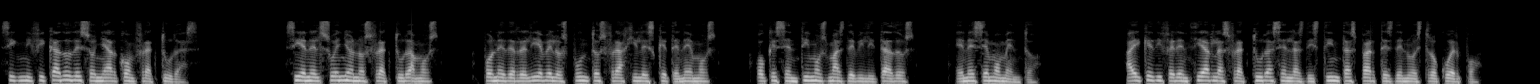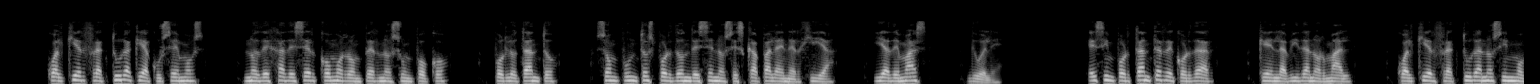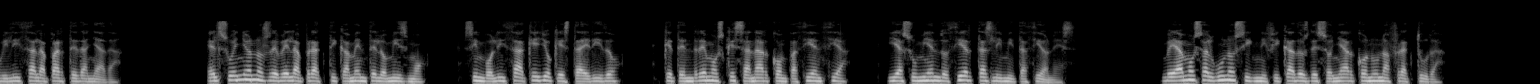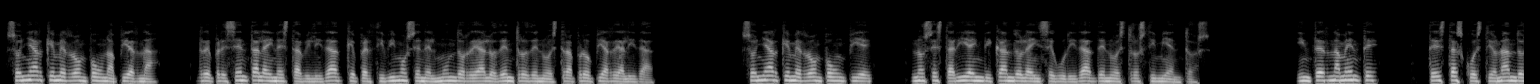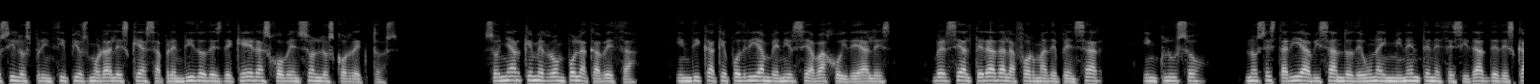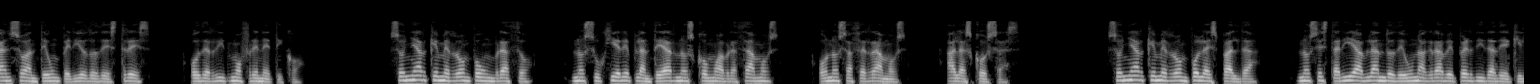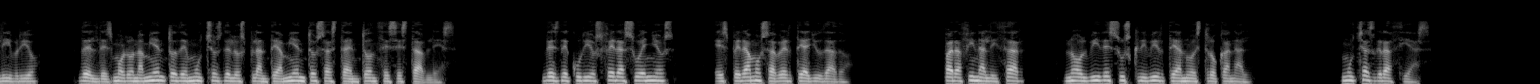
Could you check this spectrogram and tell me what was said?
Significado de soñar con fracturas. Si en el sueño nos fracturamos, pone de relieve los puntos frágiles que tenemos, o que sentimos más debilitados, en ese momento. Hay que diferenciar las fracturas en las distintas partes de nuestro cuerpo. Cualquier fractura que acusemos, no deja de ser como rompernos un poco, por lo tanto, son puntos por donde se nos escapa la energía, y además, duele. Es importante recordar, que en la vida normal, cualquier fractura nos inmoviliza la parte dañada. El sueño nos revela prácticamente lo mismo, simboliza aquello que está herido, que tendremos que sanar con paciencia, y asumiendo ciertas limitaciones. Veamos algunos significados de soñar con una fractura. Soñar que me rompo una pierna, representa la inestabilidad que percibimos en el mundo real o dentro de nuestra propia realidad. Soñar que me rompo un pie, nos estaría indicando la inseguridad de nuestros cimientos. Internamente, te estás cuestionando si los principios morales que has aprendido desde que eras joven son los correctos. Soñar que me rompo la cabeza, indica que podrían venirse abajo ideales, verse alterada la forma de pensar, incluso, nos estaría avisando de una inminente necesidad de descanso ante un periodo de estrés, o de ritmo frenético. Soñar que me rompo un brazo, nos sugiere plantearnos cómo abrazamos, o nos aferramos, a las cosas. Soñar que me rompo la espalda, nos estaría hablando de una grave pérdida de equilibrio, del desmoronamiento de muchos de los planteamientos hasta entonces estables. Desde Curiosfera Sueños, esperamos haberte ayudado. Para finalizar, no olvides suscribirte a nuestro canal. Muchas gracias.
